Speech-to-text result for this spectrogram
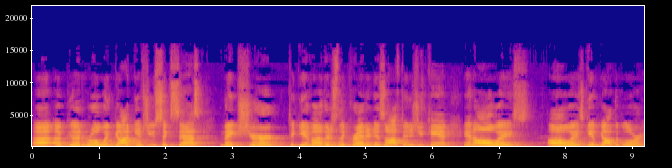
Uh, a good rule when God gives you success, make sure to give others the credit as often as you can and always, always give God the glory.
